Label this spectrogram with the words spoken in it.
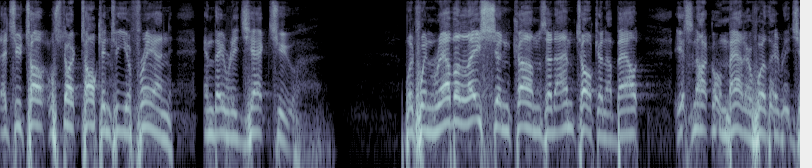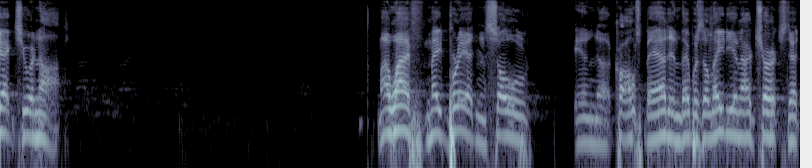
that you talk, start talking to your friend and they reject you. But when revelation comes that I'm talking about, it's not going to matter whether they reject you or not. My wife made bread and sold in uh, Carlsbad, and there was a lady in our church that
